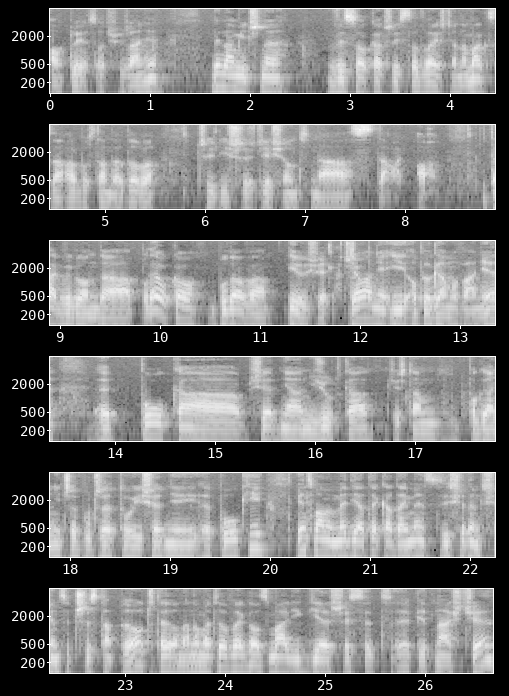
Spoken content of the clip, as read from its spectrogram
O, tu jest odświeżanie. Dynamiczne, wysoka, czyli 120 na maksa, albo standardowa, czyli 60 na stałe. O, i tak wygląda pudełko, budowa i wyświetlacz. Działanie i oprogramowanie. E, Półka średnia, niziutka, gdzieś tam pogranicze budżetu i średniej e, półki, więc mamy Mediateka Dimensity 7300 Pro 4-nanometrowego z Mali G615,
